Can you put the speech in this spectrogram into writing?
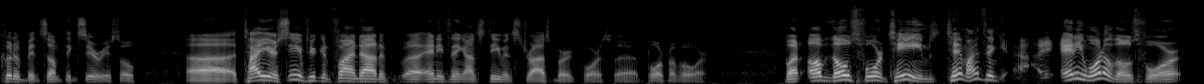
could have been something serious. So uh, Tyre, see if you can find out if uh, anything on Stephen Strasburg for us, uh, por favor. But of those four teams, Tim, I think uh, any one of those four,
